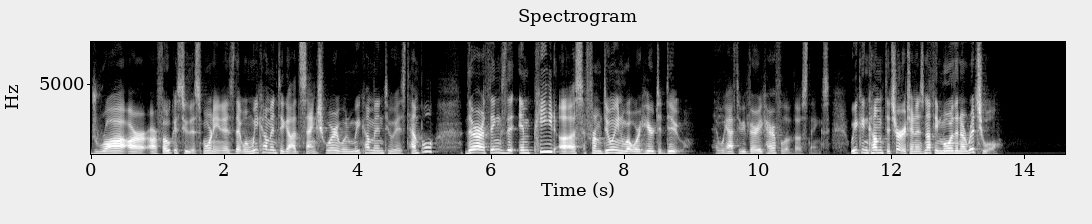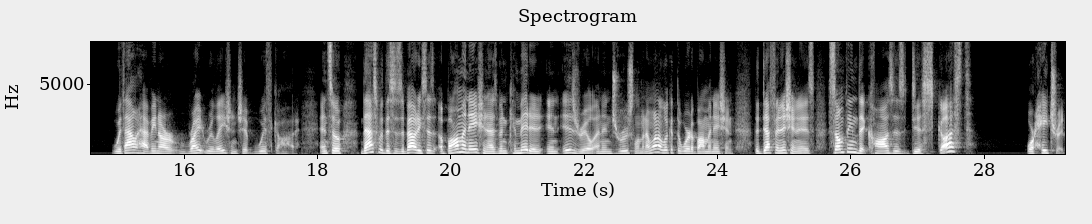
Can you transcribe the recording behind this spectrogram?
draw our, our focus to this morning is that when we come into God's sanctuary, when we come into his temple, there are things that impede us from doing what we're here to do. And we have to be very careful of those things. We can come to church and it's nothing more than a ritual without having our right relationship with God. And so that's what this is about. He says, Abomination has been committed in Israel and in Jerusalem. And I want to look at the word abomination. The definition is something that causes disgust or hatred.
